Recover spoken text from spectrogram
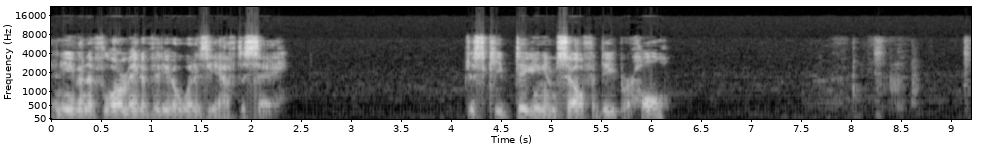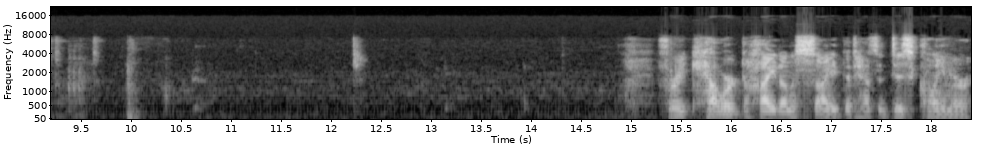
And even if Lore made a video, what does he have to say? Just keep digging himself a deeper hole? For a coward to hide on a site that has a disclaimer,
